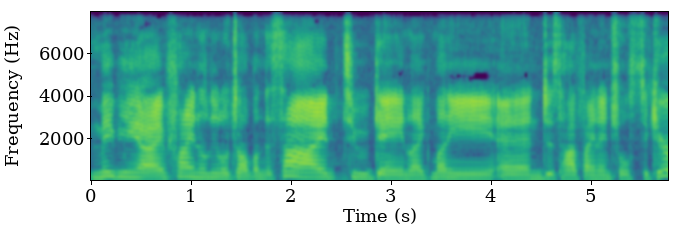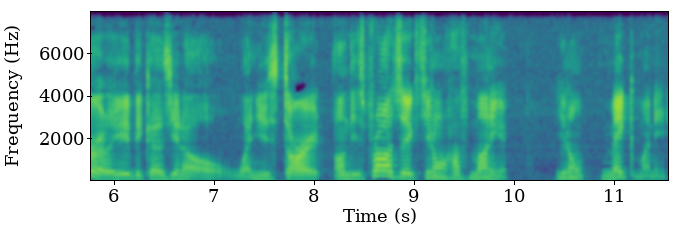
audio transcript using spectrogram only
Maybe I find a little job on the side to gain like money and just have financial security because, you know, when you start on these projects, you don't have money, you don't make money.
